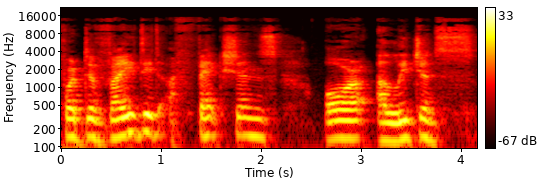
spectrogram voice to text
for divided affections or allegiance.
